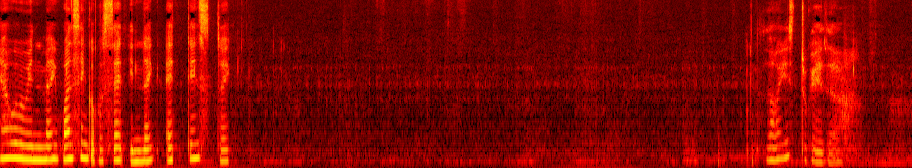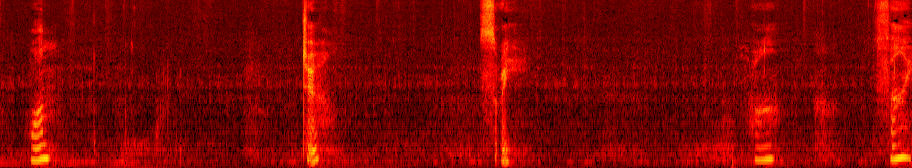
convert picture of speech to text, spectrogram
now we will make one single crochet in neck 18 stick. Those together. One, two, three, four, five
